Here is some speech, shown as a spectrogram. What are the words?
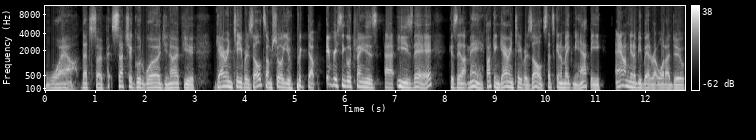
Wow, that's so such a good word. You know, if you guarantee results, I'm sure you've pricked up every single trainer's uh, ears there because they're like, man, if I can guarantee results, that's going to make me happy and I'm going to be better at what I do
